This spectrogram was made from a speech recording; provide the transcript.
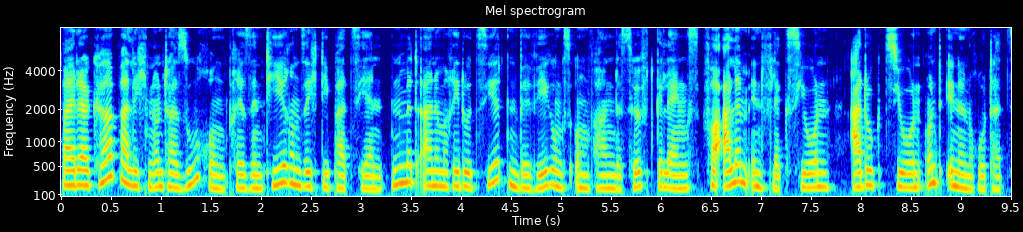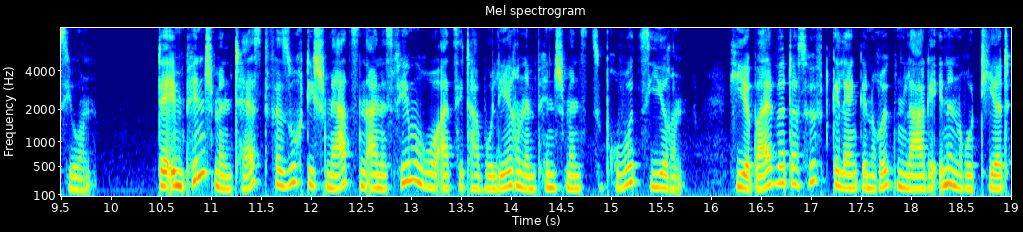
Bei der körperlichen Untersuchung präsentieren sich die Patienten mit einem reduzierten Bewegungsumfang des Hüftgelenks, vor allem in Flexion, Adduktion und Innenrotation. Der Impingement-Test versucht die Schmerzen eines femoroacetabulären Impingements zu provozieren Hierbei wird das Hüftgelenk in Rückenlage innen rotiert,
